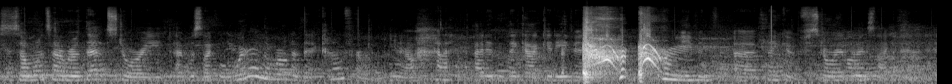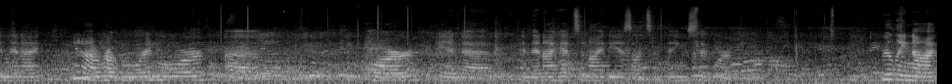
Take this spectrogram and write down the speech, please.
so once I wrote that story, I was like, well, where in the world did that come from? You know, I, I didn't think I could even even uh, think of storylines like that. And then I, you know, I wrote more and more uh, horror, and uh, and then I had some ideas on some things that were really not,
